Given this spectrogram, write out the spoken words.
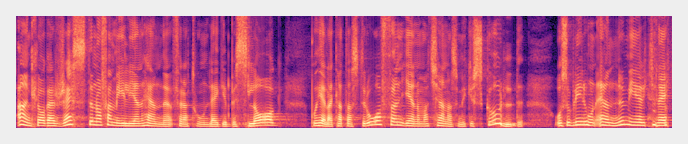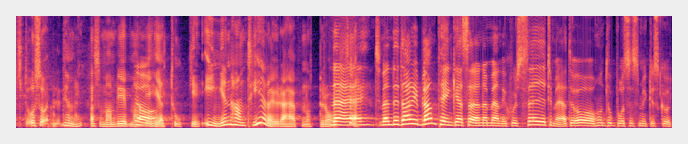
anklagar resten av familjen henne för att hon lägger beslag på hela katastrofen genom att känna så mycket skuld. Och så blir hon ännu mer knäckt. Och så, alltså man blir, man Ja. blir helt tokig. Ingen hanterar ju det här på något bra Nej, sätt. men det där ibland tänker jag så här när människor säger till mig att Åh, hon tog på sig så mycket skuld.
